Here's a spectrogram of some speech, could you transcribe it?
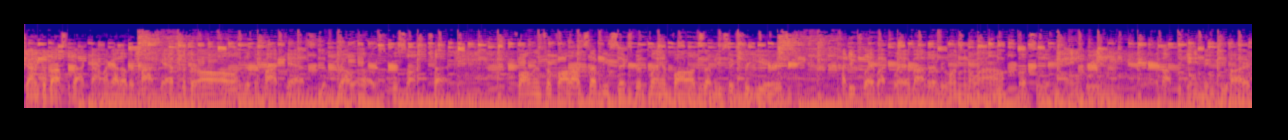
JohnnyKielbasa.com. I got other podcasts, but they're all under the podcast umbrella of the Sausage Hut. Falling for Fallout 76. Been playing Fallout 76 for years. I do play by play about it every once in a while. Mostly I'm angry about the game being too hard.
